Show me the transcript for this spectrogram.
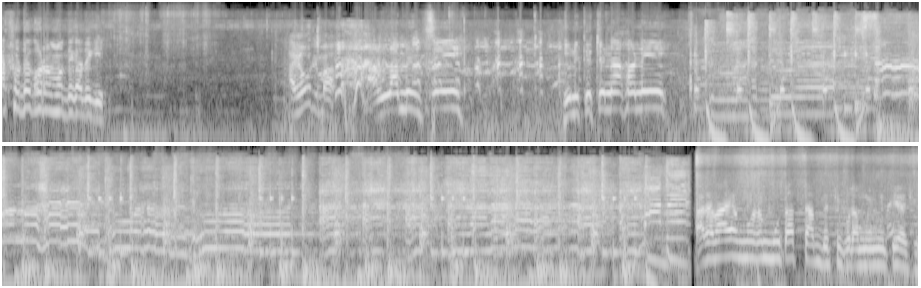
একসাথে করো মধ্যে কাছে কি আল্লাহ মিলছি। যদি কিছু না হনি धुआं धुआं আরে ভাই মোর মুতার চাপ দিচ্ছি পুরা মুই মুতি আছি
